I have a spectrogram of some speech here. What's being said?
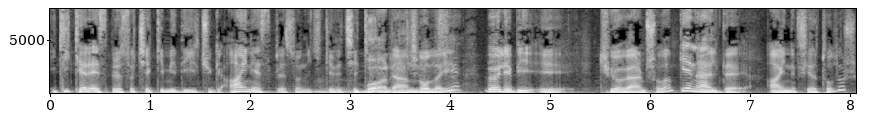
iki kere espresso çekimi değil çünkü aynı espressonun iki kere çekiminden dolayı böyle bir e, tüyo vermiş olalım. Genelde aynı fiyat olur.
